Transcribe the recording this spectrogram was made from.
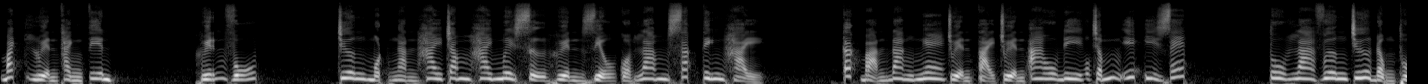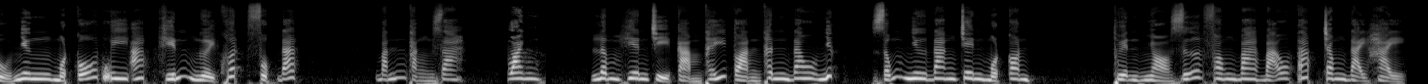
Bách luyện thành tiên. huyễn Vũ. Chương 1220 sự huyền diệu của Lam sắc tinh hải. Các bạn đang nghe truyện tại truyện Audi.xyz. Tu La Vương chưa động thủ nhưng một cỗ uy áp khiến người khuất phục đắc. Bắn thẳng ra. Oanh. Lâm Hiên chỉ cảm thấy toàn thân đau nhức. Giống như đang trên một con. Thuyền nhỏ giữa phong ba bão táp trong đại hải.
